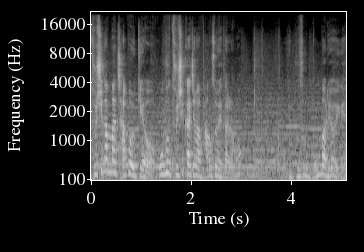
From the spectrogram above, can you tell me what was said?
2시간만 자고 올게요. 오후 2시까지만 방송해달라고? 이게 무슨 뭔 말이야 이게?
